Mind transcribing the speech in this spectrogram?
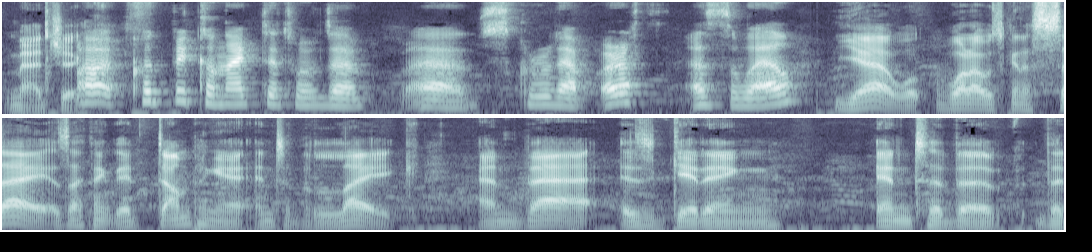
magic. Uh, it could be connected with the uh, screwed up Earth as well. Yeah, well, what I was going to say is I think they're dumping it into the lake, and that is getting into the the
